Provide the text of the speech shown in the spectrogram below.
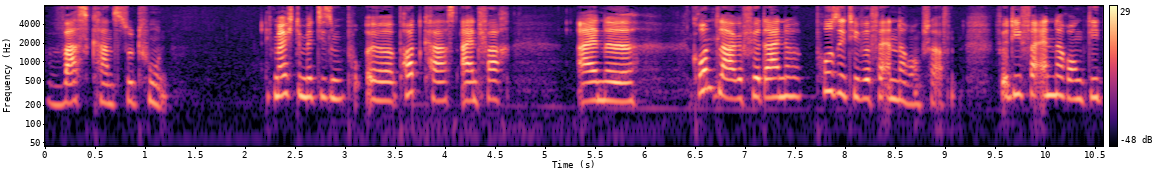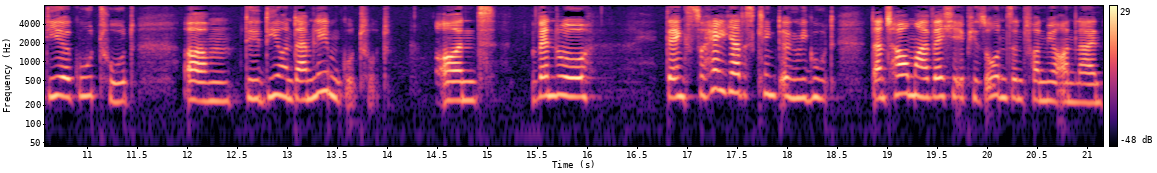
was kannst du tun. Ich möchte mit diesem äh, Podcast einfach eine Grundlage für deine positive Veränderung schaffen. Für die Veränderung, die dir gut tut, ähm, die dir und deinem Leben gut tut. Und wenn du denkst so, hey, ja, das klingt irgendwie gut, dann schau mal, welche Episoden sind von mir online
